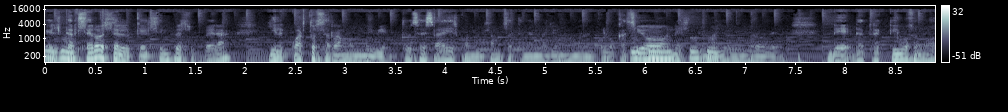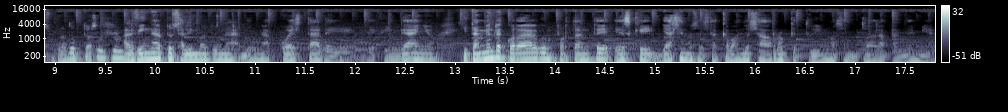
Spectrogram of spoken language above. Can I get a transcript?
El tercero es el que siempre supera y el cuarto cerramos muy bien. Entonces ahí es cuando empezamos a tener mayor número de colocaciones, mayor número de, de, atractivos o nuevos productos. Al final pues salimos de una, de una cuesta de, de fin de año. Y también recordar algo importante es que ya se nos está acabando ese ahorro que tuvimos en toda la pandemia.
